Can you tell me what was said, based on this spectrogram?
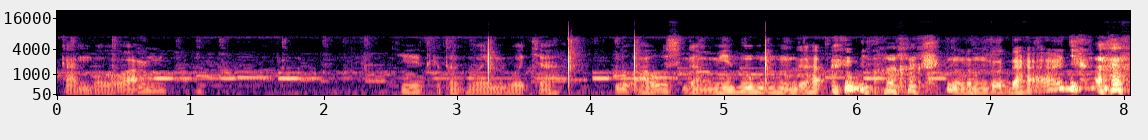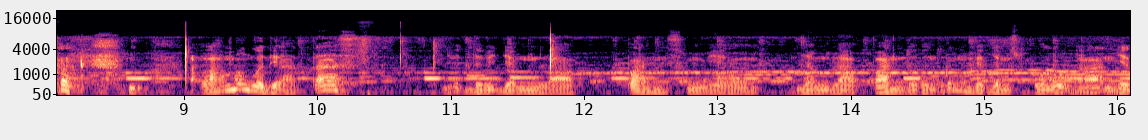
kan doang. Cit, kata gue ini bocah. Lu aus gak minum? Enggak ngelentut dah aja. Lama gue di atas. Dari jam 8 9 jam 8 turun-turun hampir jam 10an ya.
